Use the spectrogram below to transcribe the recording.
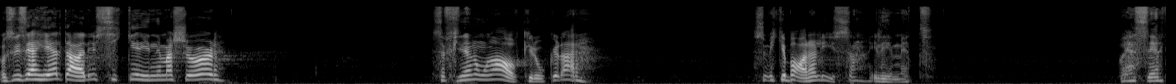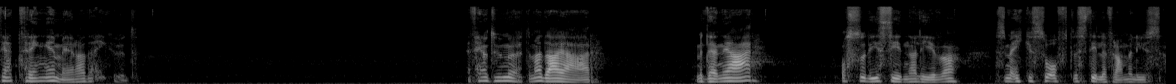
Og så Hvis jeg er helt ærlig og kikker inn i meg sjøl, så finner jeg noen avkroker der som ikke bare er lyse i livet mitt. Og jeg ser at jeg trenger mer av deg, Gud. Jeg trenger at du møter meg der jeg er, med den jeg er. Også de sidene av livet som jeg ikke så ofte stiller fram i lyset.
